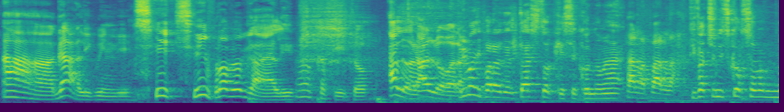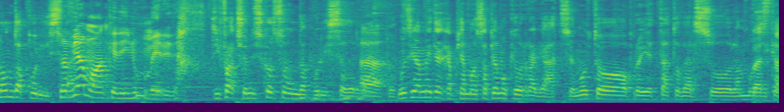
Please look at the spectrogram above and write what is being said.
Ah, Gali quindi. Sì, sì, proprio Gali. Ho capito. Allora, Allora. prima di parlare del testo, che secondo me. Parla, parla. Ti faccio un discorso non, non da purista. Troviamo anche dei numeri da. Ti faccio un discorso non da purista del Ah. rap. Musicalmente capiamo- sappiamo che è un ragazzo, è molto proiettato verso la musica Questa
